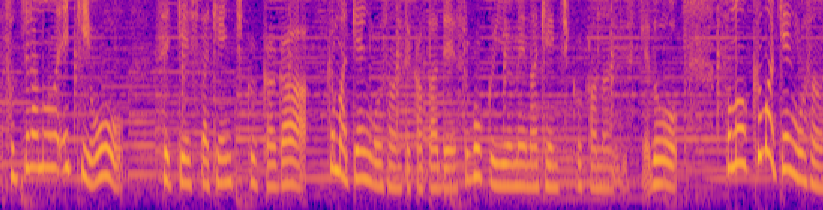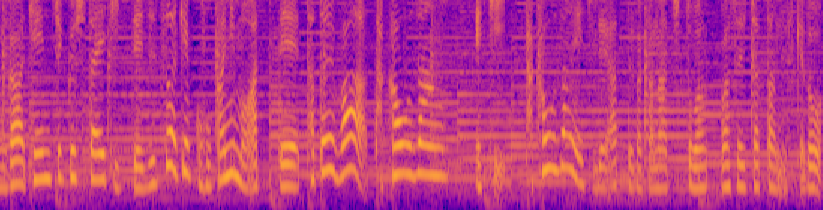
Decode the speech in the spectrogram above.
そちらの駅を設計した建築家が隈研吾さんって方ですごく有名な建築家なんですけどその隈研吾さんが建築した駅って実は結構他にもあって例えば高尾山駅。高尾山駅で合ってたかな？ちょっと忘れちゃったんですけど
